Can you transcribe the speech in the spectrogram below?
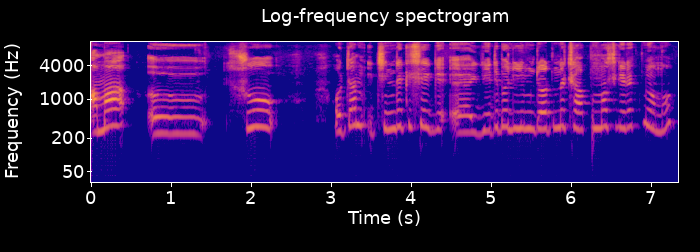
Ama e, şu hocam içindeki şey e, 7 bölü 24'ün de çarpılması gerekmiyor mu?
